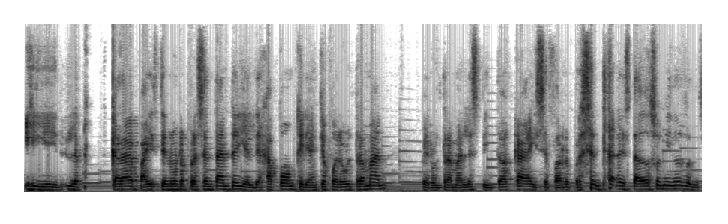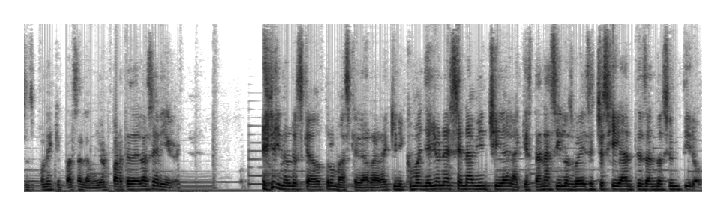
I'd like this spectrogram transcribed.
Y cada país tiene un representante y el de Japón querían que fuera Ultraman, pero Ultraman les pintó acá y se fue a representar a Estados Unidos, donde se supone que pasa la mayor parte de la serie, güey. Y no les queda otro más que agarrar a Kinnikuman. Y hay una escena bien chida en la que están así los güeyes hechos gigantes dándose un tiro.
